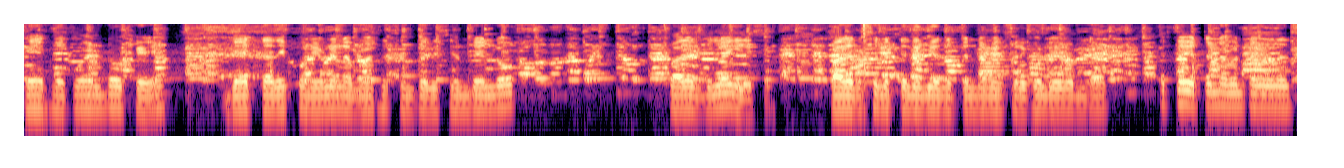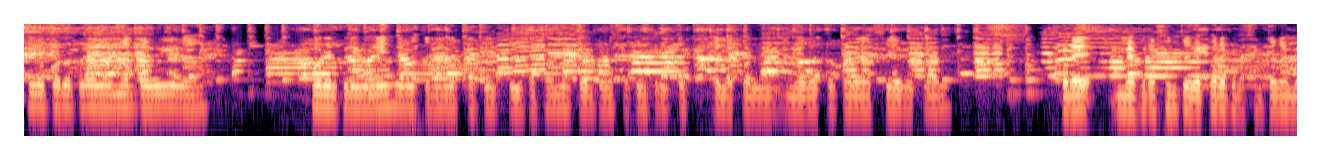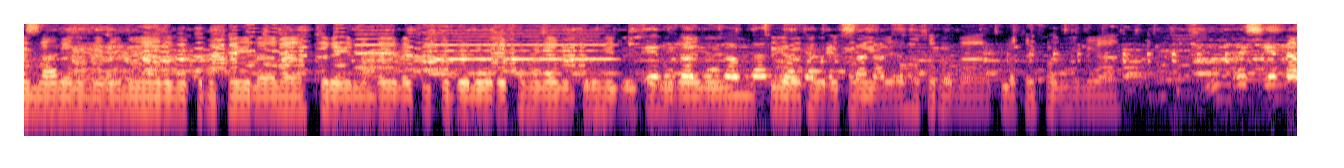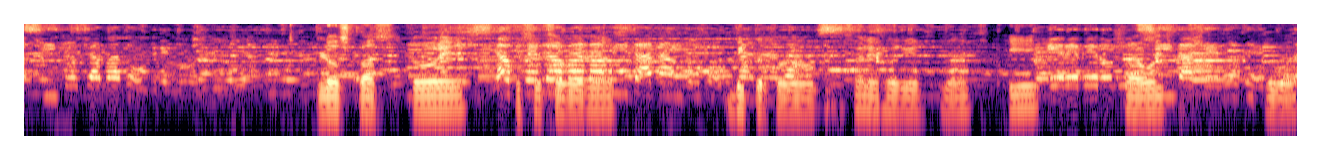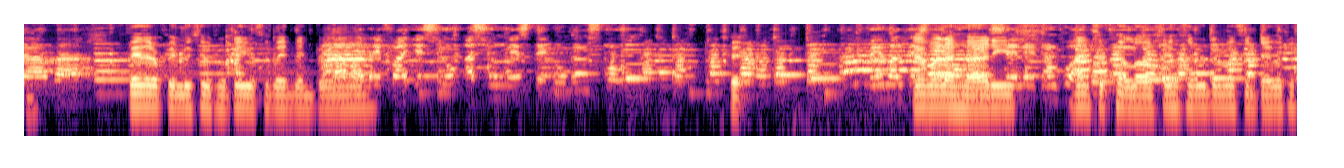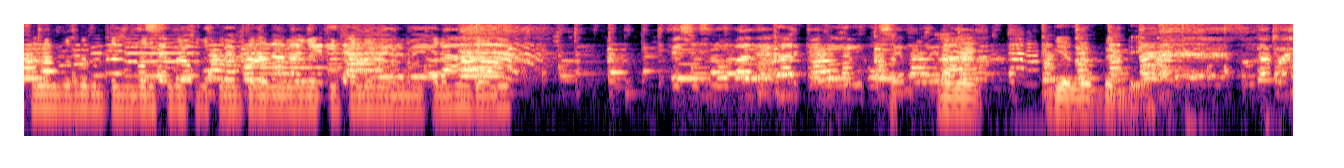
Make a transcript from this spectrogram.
Que recuerdo que ya está disponible la más reciente edición de los Padres de la Iglesia. Padre celestial y de eterna misericordia y bondad, estoy eternamente agradecido por otro día más de vida por el privilegio de tener esta plataforma por ese conflicto en la cual me educo para así educar. Por e, me presento yo para presentar a mi madre, a doña Denia, a doña Esperanza Aguilar, a la Historia Irlanda y a la Cristian de Oliver y familia, don Trujillo y familia, don Figueroa Rivera y familia, José Ronald Plata y familia. Los pastores y sus sobrinas Víctor Coro, Félix Rodríguez y Raúl Rivera. Pedro P. Luis Urrutia, José Biden. Kamala Harris, Nancy Pelosi, José Luis Santiago, José Landón de Montaña, Jennifer González Colón, toda la unidad de Cristianos mundiales. Amén. Dios los bendiga.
